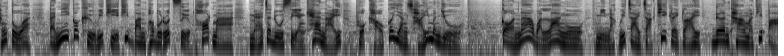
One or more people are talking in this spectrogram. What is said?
ทั้งตัว แต่นี่ก็คือวิธีที่บรรพบุรุษสืบทอดมา แม้จะดูเสี่ยงแค่ไหน พวกเขาก็ยังใช้มันอยู่ ก่อนหน้าวันล่างู มีนักวิจัยจากที่ไกลๆ เดินทางมาที่ป่า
